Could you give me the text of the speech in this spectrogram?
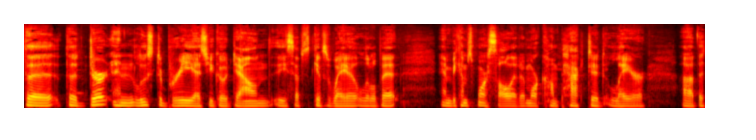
the the dirt and loose debris as you go down these steps gives way a little bit and becomes more solid, a more compacted layer. Uh, the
